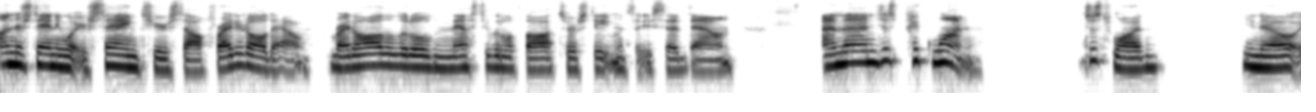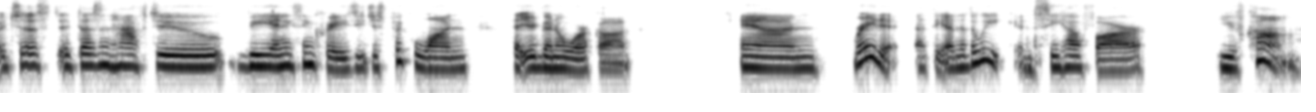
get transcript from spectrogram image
understanding what you're saying to yourself. Write it all down. Write all the little nasty little thoughts or statements that you said down. And then just pick one. Just one. You know, it just it doesn't have to be anything crazy. Just pick one that you're going to work on and rate it at the end of the week and see how far you've come.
